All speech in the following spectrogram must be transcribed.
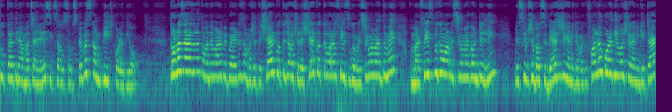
খুব তাড়াতাড়ি আমার চ্যানেলে সিক্স থাউজেন্ড সাবস্ক্রাইবার্স কমপ্লিট করে দিও। তোমরা যারা যারা তোমাদের বারো পেপার অ্যাড্রেস আমার সাথে শেয়ার করতে চাও, সেটা শেয়ার করতে পারো ফেসবুক এবং ইনস্টাগ্রামের মাধ্যমে। আমার ফেসবুক এবং ইনস্টাগ্রাম অ্যাকাউন্টের লিঙ্ক ডিসক্রিপশন বক্সে দেওয়া আছে, সেখানে আমাকে ফলো করে দিও, সেখানে গিয়ে ট্যাগ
